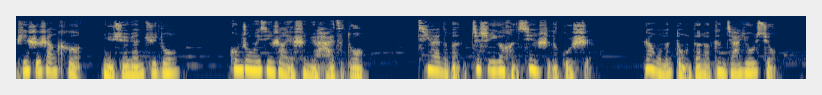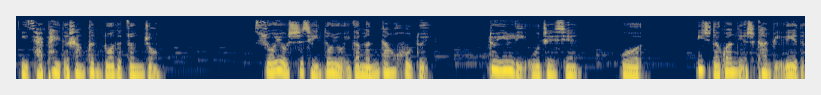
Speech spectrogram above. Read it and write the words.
平时上课女学员居多，公众微信上也是女孩子多。亲爱的们，这是一个很现实的故事，让我们懂得了更加优秀，你才配得上更多的尊重。所有事情都有一个门当户对。对于礼物这些，我一直的观点是看比例的。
